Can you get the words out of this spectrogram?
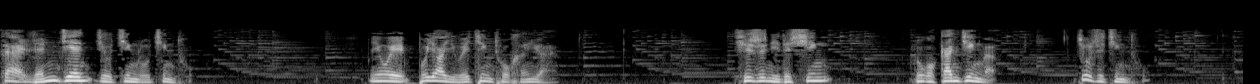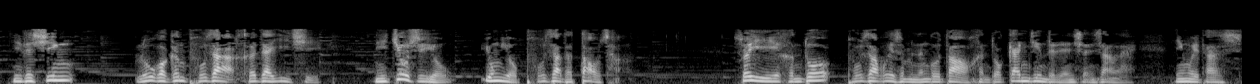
在人间就进入净土？因为不要以为净土很远，其实你的心。如果干净了，就是净土。你的心如果跟菩萨合在一起，你就是有拥有菩萨的道场。所以很多菩萨为什么能够到很多干净的人身上来？因为他是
